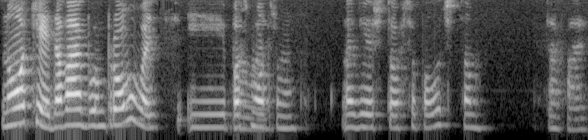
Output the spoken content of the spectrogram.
Ну окей, давай будем пробовать и посмотрим. Давай. Надеюсь, что все получится. Давай.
